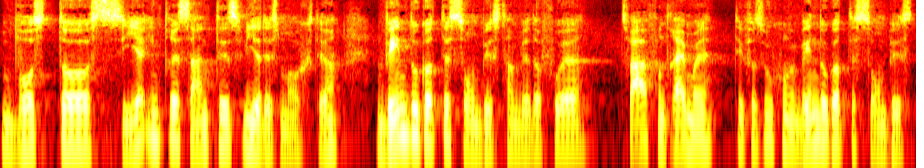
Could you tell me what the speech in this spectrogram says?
was da sehr interessant ist, wie er das macht. Ja. Wenn du Gottes Sohn bist, haben wir da vorher zwei von dreimal die Versuchung, wenn du Gottes Sohn bist.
